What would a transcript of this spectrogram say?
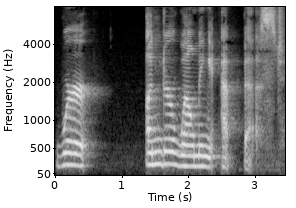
were underwhelming at best.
